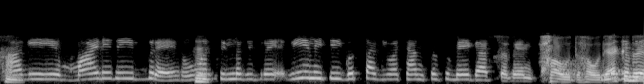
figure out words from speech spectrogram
ಹಾಗೆ ಮಾಡದೇ ಇದ್ರೆ ರೂಮರ್ಸ್ ಇಲ್ಲದಿದ್ರೆ ರಿಯಲಿಟಿ ಗೊತ್ತಾಗುವ ಚಾನ್ಸಸ್ ಬೇಗ ಆಗ್ತದೆ ಅಂತ. ಹೌದು ಹೌದು. ಯಾಕಂದ್ರೆ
